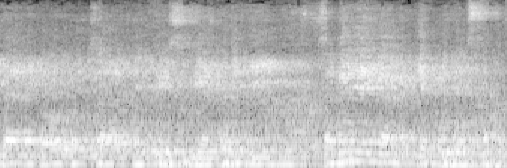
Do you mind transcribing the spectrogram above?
ఈ గీతాన్ని గౌరవించాలని చెప్పేసి మీ అందరికీ సవినయంగా విజ్ఞప్తి చేస్తాను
